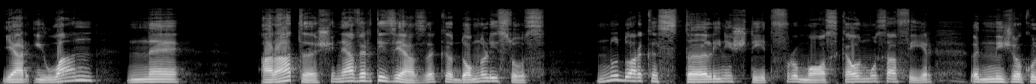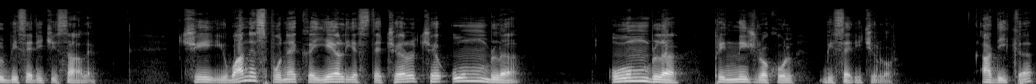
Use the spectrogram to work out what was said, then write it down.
iar Ioan ne arată și ne avertizează că Domnul Isus nu doar că stă liniștit, frumos, ca un musafir în mijlocul bisericii sale, ci Ioan ne spune că el este cel ce umblă, umblă prin mijlocul bisericilor. Adică,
